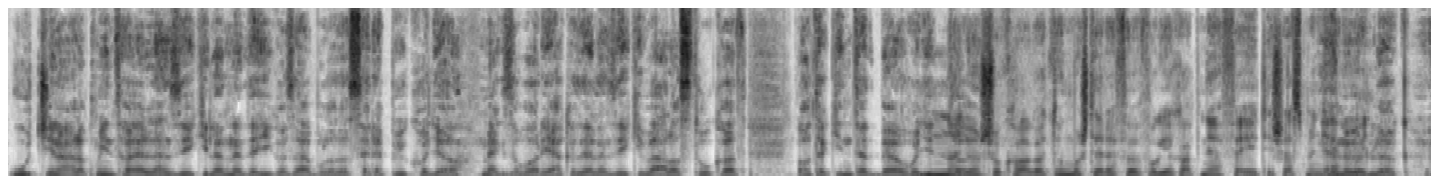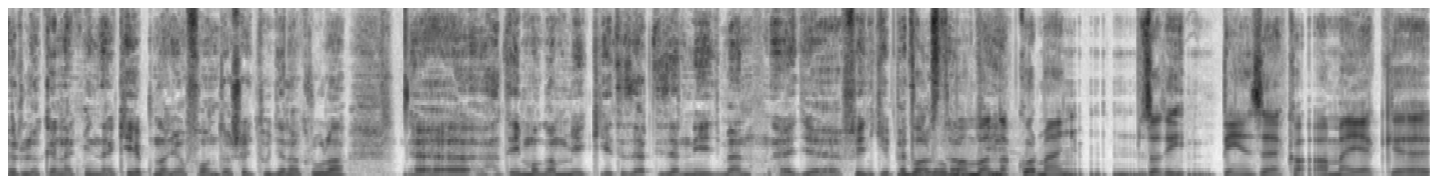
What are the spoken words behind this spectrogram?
úgy csinálnak, mintha ellenzéki lenne, de igazából az a szerepük, hogy a, megzavarják az ellenzéki választókat a tekintetben, hogy Nagyon a... sok hallgatónk most erre föl fogja kapni a fejét, és azt mondják, Én örülök, hogy... örülök ennek mindenképp, nagyon fontos, hogy tudjanak róla. Eh, hát én magam még 2014-ben egy eh, fényképet Valóban vannak kormányzati pénzek, amelyek eh,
